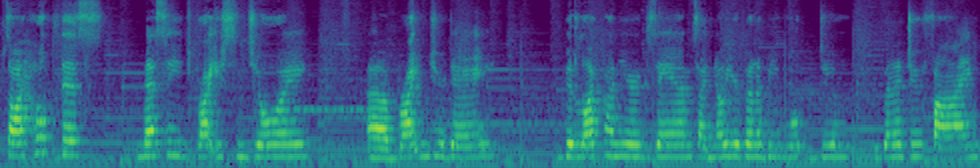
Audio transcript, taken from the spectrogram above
So I hope this message brought you some joy, uh, brightened your day. Good luck on your exams. I know you're going to be doing, you're going to do fine.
